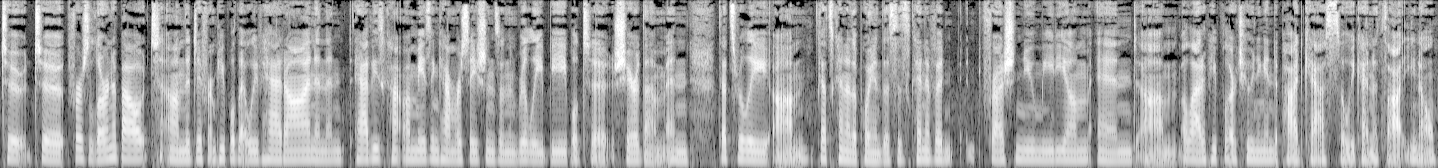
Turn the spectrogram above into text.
to to first learn about um, the different people that we've had on, and then have these amazing conversations and really be able to share them. And that's really um, that's kind of the point of this. Is kind of a fresh new medium, and um, a lot of people are tuning into podcasts. So we kind of thought, you know,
